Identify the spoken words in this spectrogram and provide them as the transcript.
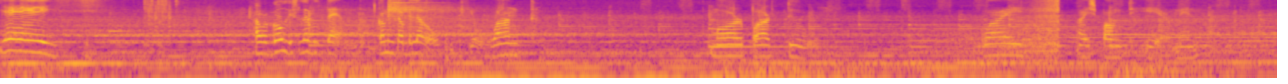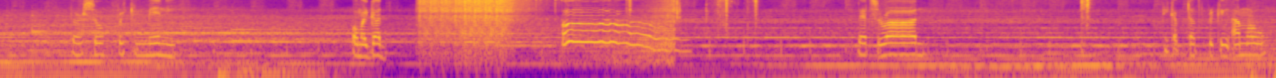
Yay! Our goal is level 10. Comment down below if you want more part 2 why I spawned here, man. There's so freaking many. Oh my god. Ah! Let's run. Pick up that freaking ammo.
